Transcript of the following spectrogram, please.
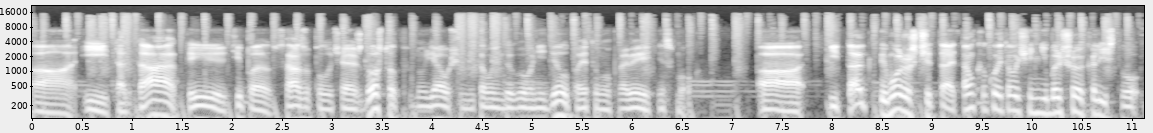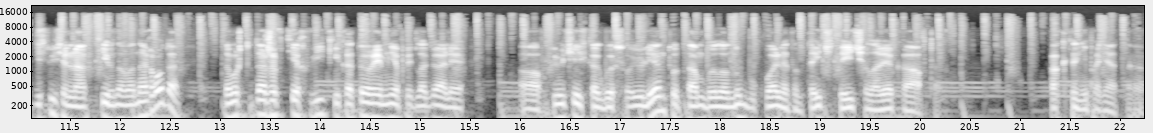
А, и тогда ты, типа, сразу получаешь доступ. Ну, я, в общем, ни того, ни другого не делал, поэтому проверить не смог. А, и так ты можешь читать. Там какое-то очень небольшое количество действительно активного народа, потому что даже в тех вики, которые мне предлагали а, включить как бы в свою ленту, там было, ну, буквально там 3-4 человека автора. Как-то непонятно,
